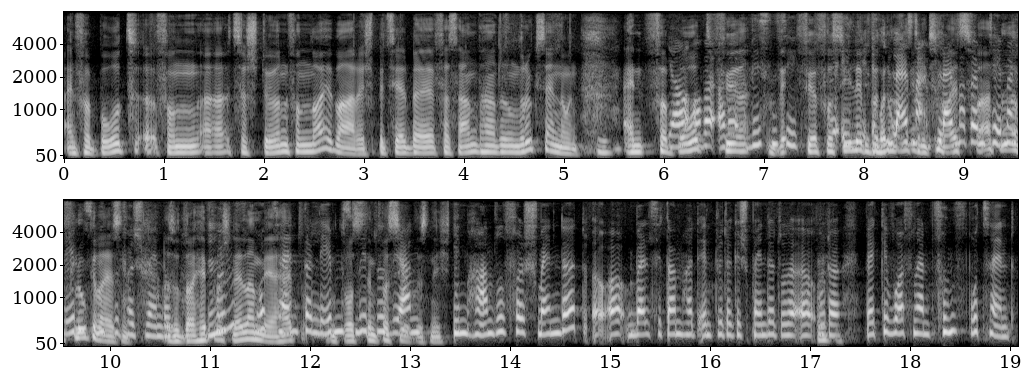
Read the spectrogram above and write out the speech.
ein Verbot äh, von äh, Zerstören von Neuware, speziell bei Versandhandel und Rücksendungen, ein Verbot ja, aber, aber für, für fossile ich, Produkte wie Kreuzfahrten oder Flugreisen. Also da hätte man schneller Mehrheit und trotzdem passiert es nicht. im Handel verschwendet, äh, weil sie dann halt entweder gespendet oder, oder mhm. weggeworfen werden, 5 Prozent.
